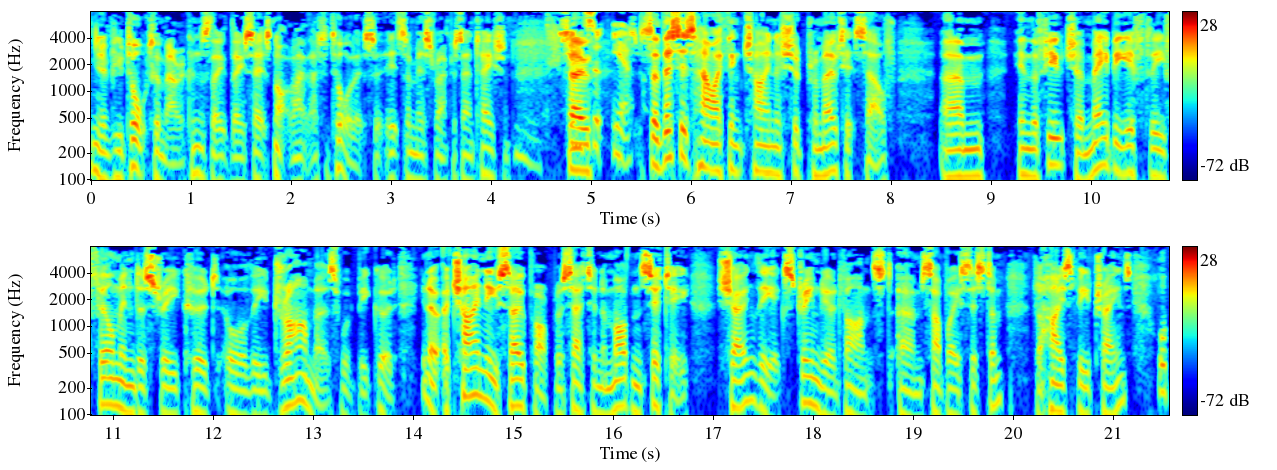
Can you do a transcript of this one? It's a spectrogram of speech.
you know, if you talk to Americans, they, they say it's not like that at all. It's a, it's a misrepresentation. So, And so- yeah. so this is how I think China should promote itself um, in the future. Maybe if the film industry could, or the dramas would be good. You know, a Chinese soap opera set in a modern city, showing the extremely advanced um, subway system, the high-speed trains. Well,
